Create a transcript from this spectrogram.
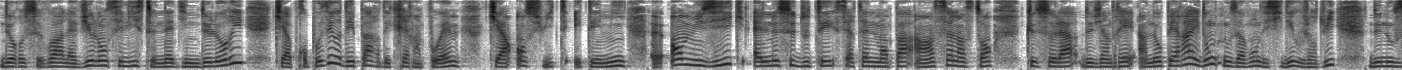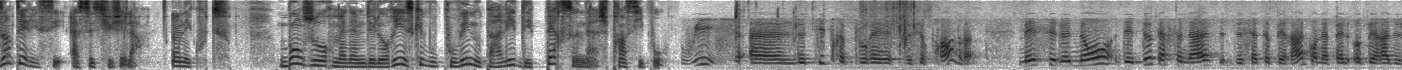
de recevoir la violoncelliste Nadine Delory, qui a proposé au départ d'écrire un poème qui a ensuite été mis euh, en musique. Elle ne se doutait certainement pas à un seul instant que cela deviendrait un opéra et donc nous avons décidé aujourd'hui de nous intéresser à ce sujet-là. On écoute. Bonjour Madame Delory, est-ce que vous pouvez nous parler des personnages principaux? Oui, euh, le titre pourrait me surprendre mais c'est le nom des deux personnages de cet opéra qu'on appelle opéra de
